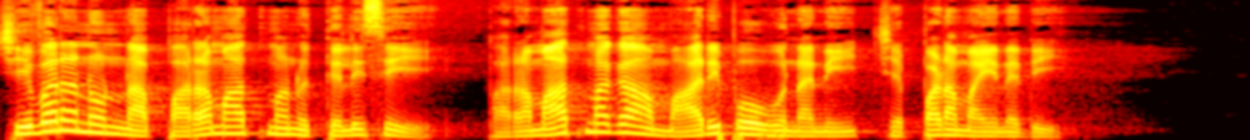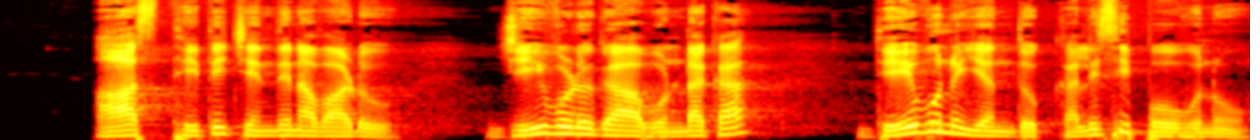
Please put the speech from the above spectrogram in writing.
చివరనున్న పరమాత్మను తెలిసి పరమాత్మగా మారిపోవునని చెప్పడమైనది. ఆ స్థితి చెందినవాడు జీవుడుగా ఉండక దేవుని యందు కలిసిపోవును.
